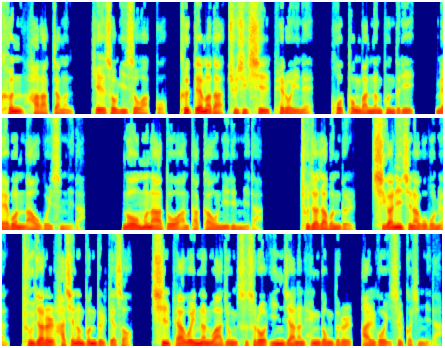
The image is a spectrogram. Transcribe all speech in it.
큰 하락장은 계속 있어 왔고 그때마다 주식 실패로 인해 고통받는 분들이 매번 나오고 있습니다. 너무나도 안타까운 일입니다. 투자자분들, 시간이 지나고 보면 투자를 하시는 분들께서 실패하고 있는 와중 스스로 인지하는 행동들을 알고 있을 것입니다.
